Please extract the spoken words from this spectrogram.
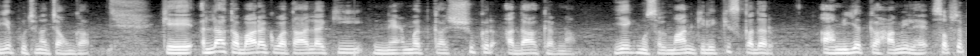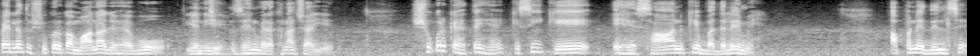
یہ پوچھنا چاہوں گا کہ اللہ تبارک و تعالیٰ کی نعمت کا شکر ادا کرنا یہ ایک مسلمان کے لیے کس قدر اہمیت کا حامل ہے؟ سب سے پہلے تو شکر کا معنی جو ہے وہ یعنی جی۔ ذہن میں رکھنا چاہیے۔ شکر کہتے ہیں کسی کے احسان کے بدلے میں اپنے دل سے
